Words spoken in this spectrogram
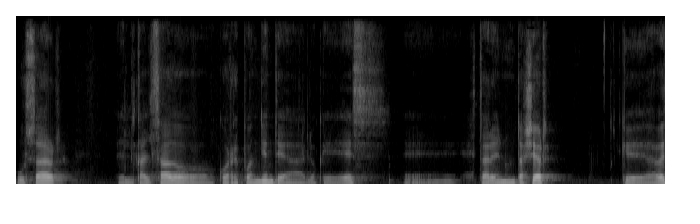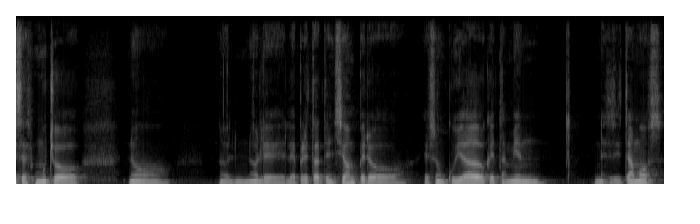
usar el calzado correspondiente a lo que es eh, estar en un taller, que a veces mucho no, no, le, le, presta atención, pero es un cuidado que también necesitamos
